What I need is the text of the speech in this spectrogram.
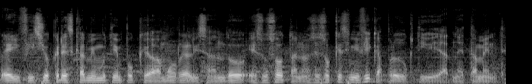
edificio crezca al mismo tiempo que vamos realizando esos sótanos. ¿Eso qué significa? Productividad netamente.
